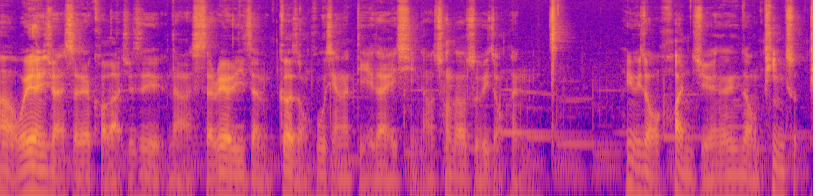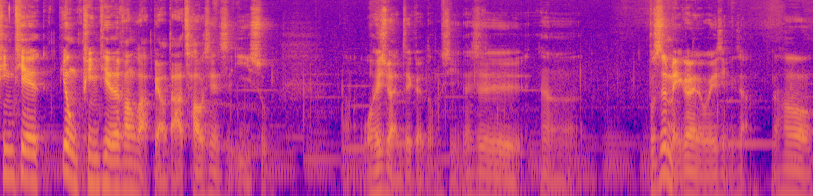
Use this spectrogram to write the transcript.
啊，我也很喜欢 surreal collage，就是拿 surrealism 各种互相的叠在一起，然后创造出一种很很有一种幻觉的那种拼出拼贴，用拼贴的方法表达超现实艺术。啊，我很喜欢这个东西，但是嗯，不是每个人都会欣赏。然后，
